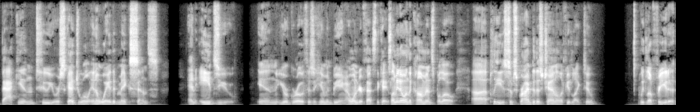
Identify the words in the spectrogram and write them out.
back into your schedule in a way that makes sense and aids you in your growth as a human being. I wonder if that's the case. Let me know in the comments below. Uh, please subscribe to this channel if you'd like to. We'd love for you to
